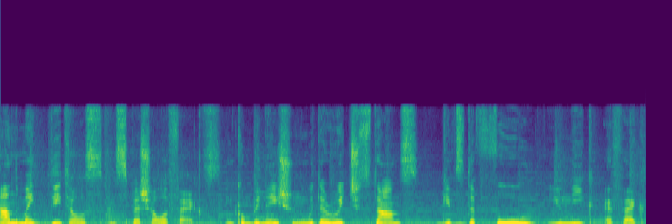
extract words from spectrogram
Handmade details and special effects, in combination with the rich stunts, gives the full, unique effect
